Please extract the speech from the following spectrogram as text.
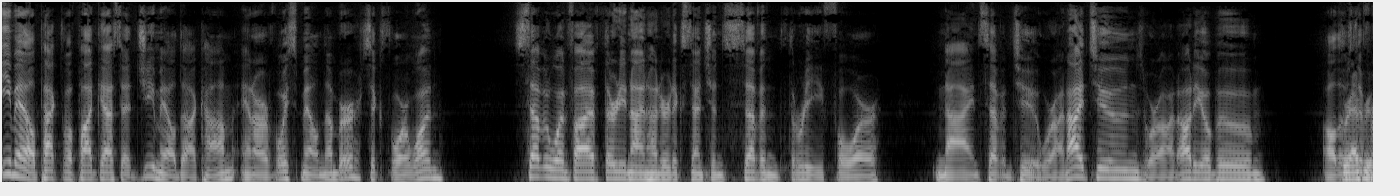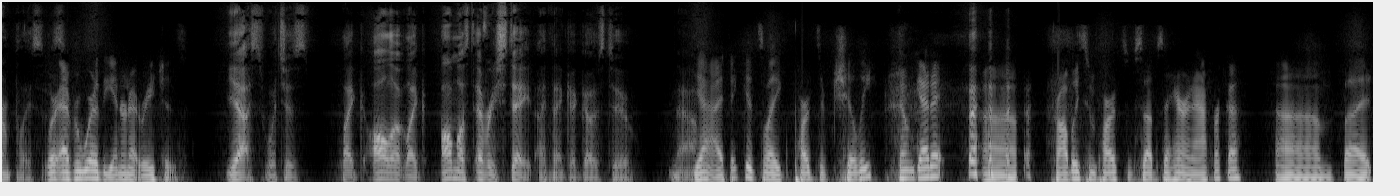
Email pac12podcast at gmail.com and our voicemail number 641 715 3900 extension 734972. We're on iTunes. We're on Audio Boom. All those We're every- different places. We're everywhere the internet reaches. yes, which is like all of like almost every state. I think it goes to now. Yeah, I think it's like parts of Chile don't get it. Uh, probably some parts of sub-Saharan Africa. Um, but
